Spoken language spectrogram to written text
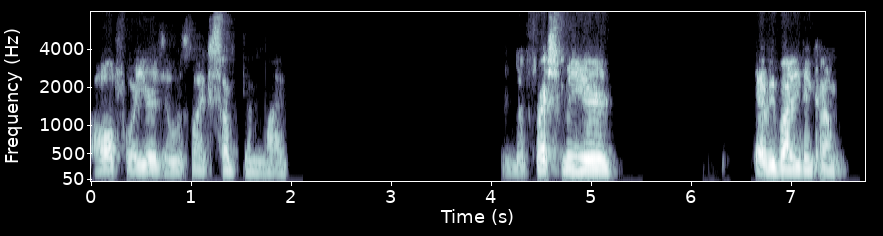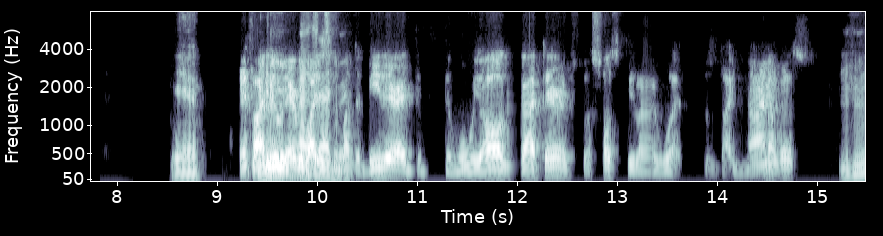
all four years, it was like something like the freshman year, everybody didn't come. yeah. If I knew Yeah, everybody exactly. was about to be there at the, the, when we all got there, it was supposed to be like what? It was like nine of us, Mm-hmm.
